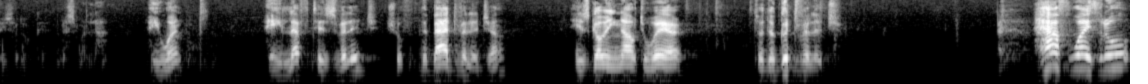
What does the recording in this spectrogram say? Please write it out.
He said, okay, Bismillah. He went, he left his village, shuf, the bad village, huh? He's going now to where? To the good village. Halfway through,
